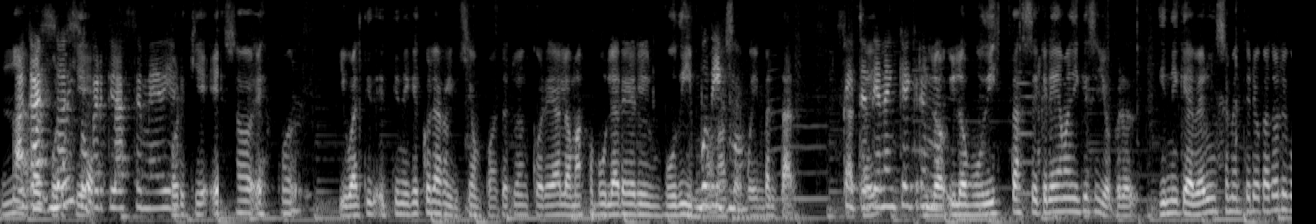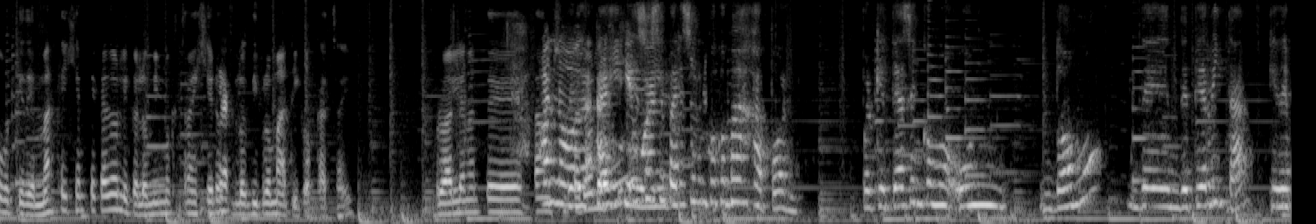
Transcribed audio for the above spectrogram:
No, Acá eso es porque, super clase media. porque eso es por, igual ti- tiene que ver con la religión. Ponte tú en Corea lo más popular es el budismo, no sé, Budismo. voy a inventar. Sí, te tienen que Y, lo- cremar. y los budistas se creman y qué sé yo, pero tiene que haber un cementerio católico porque además que hay gente católica, los mismos extranjeros, Claro. los diplomáticos, ¿cachai? Probablemente están Ah, no, súper Pero pero es ahí eso igual- se parece un poco más a Japón, porque te hacen como un domo de, de tierrita que Ya.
